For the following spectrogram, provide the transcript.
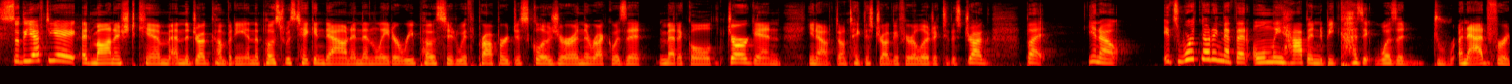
So the FDA admonished Kim and the drug company, and the post was taken down and then later reposted with proper disclosure and the requisite medical jargon. You know, don't take this drug if you're allergic to this drug. But, you know, it's worth noting that that only happened because it was a dr- an ad for a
